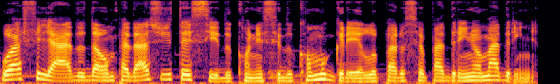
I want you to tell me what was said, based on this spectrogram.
o afilhado dá um pedaço de tecido conhecido como grelo para o seu padrinho ou madrinha.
